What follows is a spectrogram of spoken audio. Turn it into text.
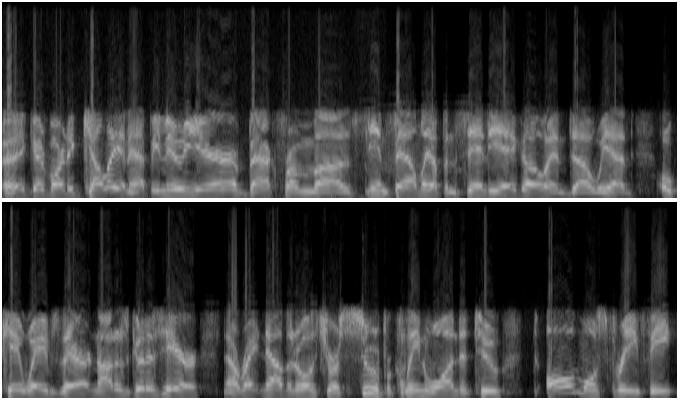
Hey, good morning, Kelly, and Happy New Year. Back from uh, seeing family up in San Diego, and uh, we had okay waves there. Not as good as here. Now, right now, the North Shore super clean, one to two, almost three feet.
